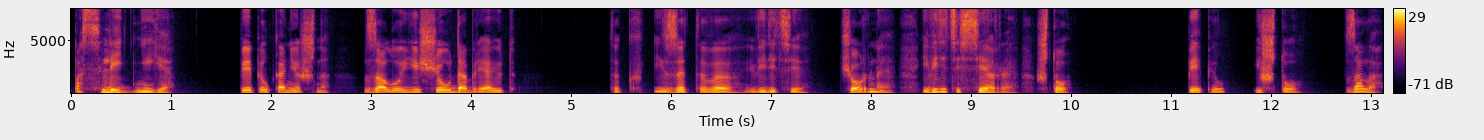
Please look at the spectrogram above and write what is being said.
последнее? Пепел, конечно, золой еще удобряют. Так из этого, видите, черное и видите серое. Что? Пепел и что? Зола.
